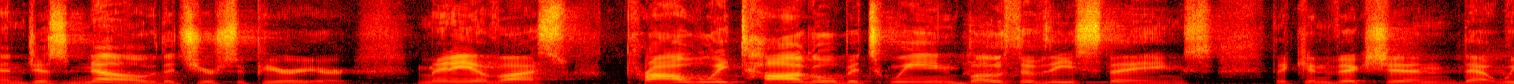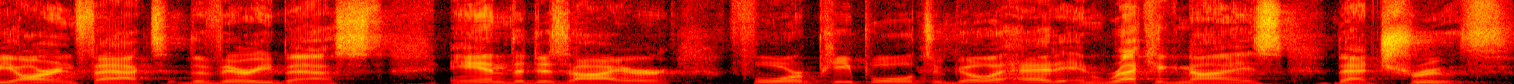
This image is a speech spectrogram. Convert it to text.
and just know that you're superior. Many of us probably toggle between both of these things the conviction that we are, in fact, the very best, and the desire for people to go ahead and recognize that truth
